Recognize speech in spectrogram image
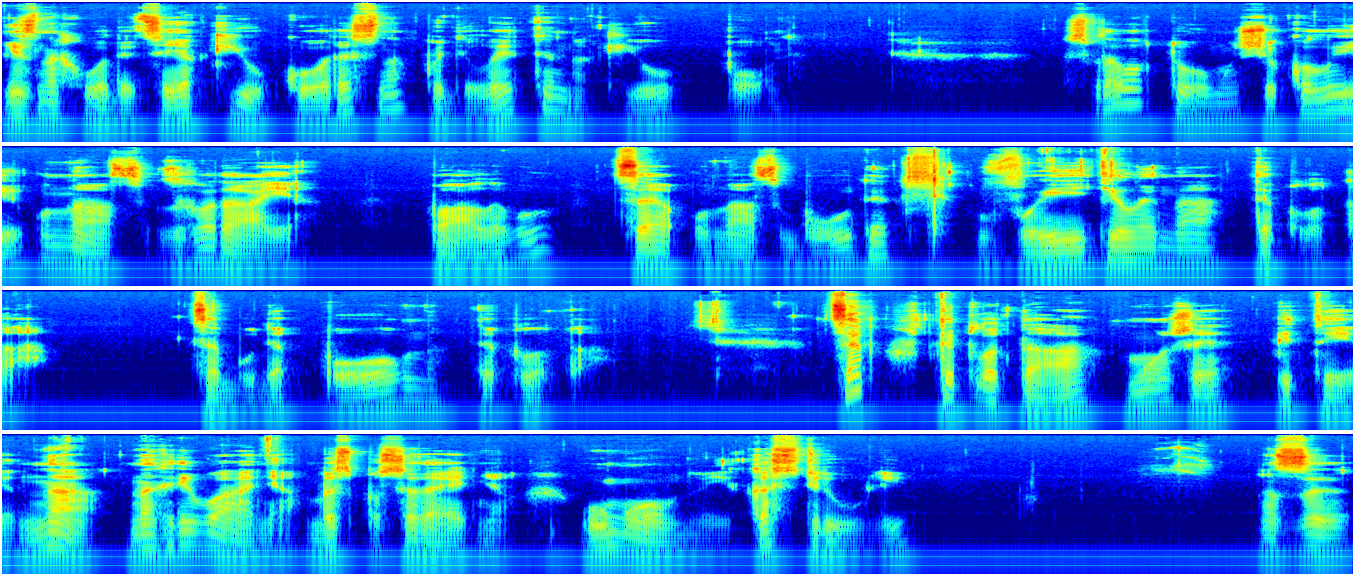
і знаходиться як Q корисна поділити на Q повне. Справа в тому, що коли у нас згорає паливо, це у нас буде виділена теплота. Це буде повна теплота. Ця теплота може піти на нагрівання безпосередньо умовної кастрюлі з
